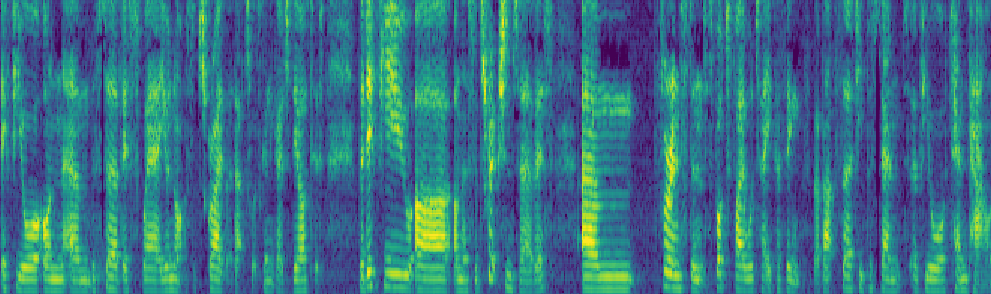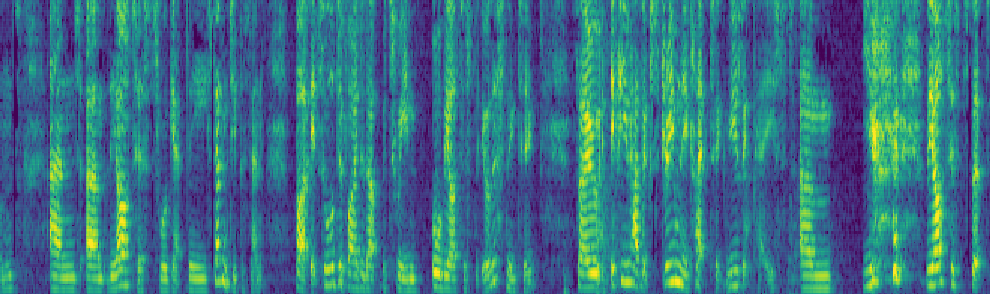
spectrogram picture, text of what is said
if you're on um, the service where you're not a subscriber, that's what's going to go to the artist. But if you are on a subscription service, um, for instance, Spotify will take, I think, about 30% of your £10, and um, the artists will get the 70%. But it's all divided up between all the artists that you're listening to. So if you have extremely eclectic music taste, um, you, the artists that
